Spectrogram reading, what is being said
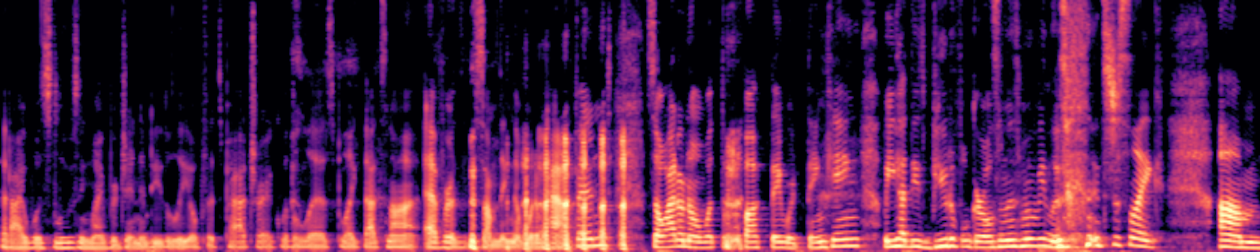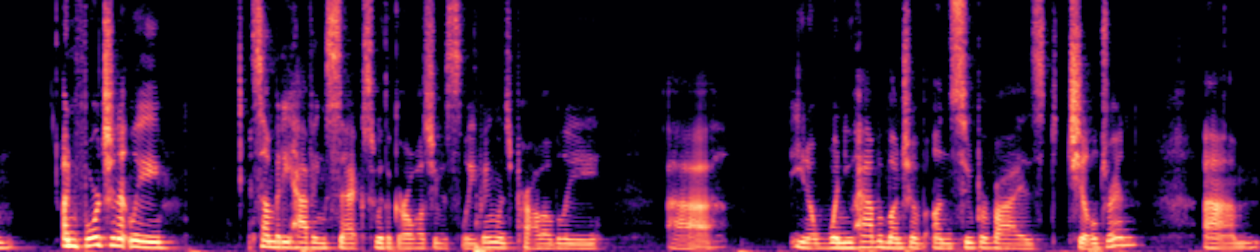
that I was losing my virginity to Leo Fitzpatrick with a lisp. Like, that's not ever something that would have happened. So I don't know what the fuck they were thinking. But you had these beautiful girls in this movie losing. It's just like, um, unfortunately, somebody having sex with a girl while she was sleeping was probably you know, when you have a bunch of unsupervised children, um,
